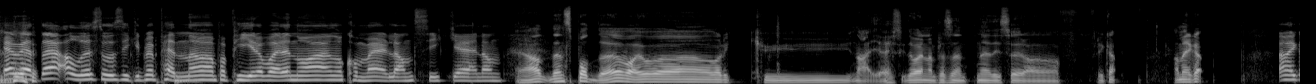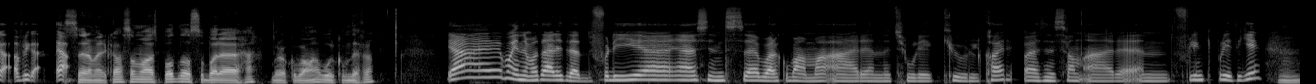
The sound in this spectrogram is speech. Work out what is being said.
jeg vet det. Alle sto sikkert med penn og papir og bare Nå, nå kommer en eller annen syk eller Ja, den spådde var jo Var det ku... Nei, jeg husker, det var en eller annen president nede i Sør-Afrika. Amerika. Amerika, Afrika. Ja. Sør-Amerika som var spådd, og så bare Hæ? Barack Obama? Hvor kom det fra? Jeg må innrømme at jeg er litt redd, fordi eh, jeg syns Barack Obama er en utrolig kul kar. Og jeg syns han er en flink politiker. Mm.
